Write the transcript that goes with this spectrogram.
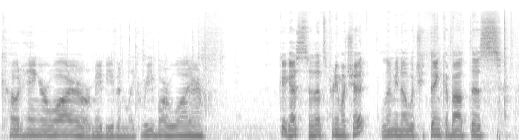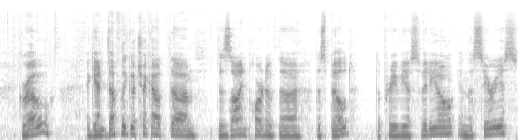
coat hanger wire or maybe even like rebar wire. Okay guys, so that's pretty much it. Let me know what you think about this grow. Again, definitely go check out the um, design part of the this build, the previous video in the series,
